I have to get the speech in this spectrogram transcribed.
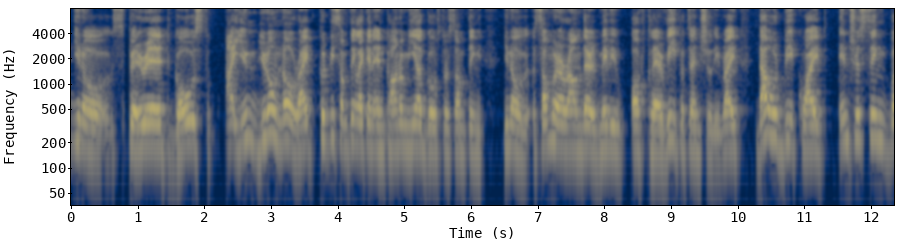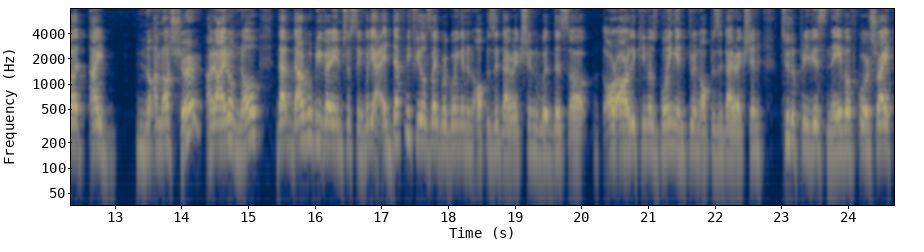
you know, spirit, ghost. I you you don't know, right? Could be something like an Enkanomiya ghost or something you know, somewhere around there, maybe of Clervie potentially, right? That would be quite interesting, but I no, I'm not sure. I, I don't know. That that would be very interesting. But yeah, it definitely feels like we're going in an opposite direction with this. Uh, or Arlecchino's going into an opposite direction to the previous Knave, of course, right?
